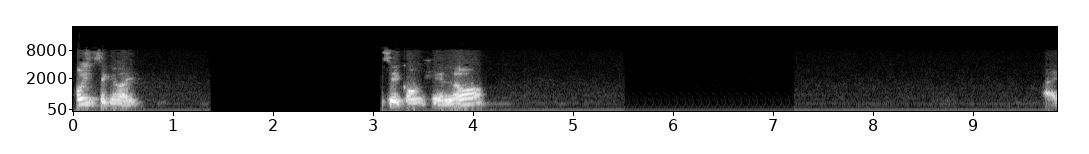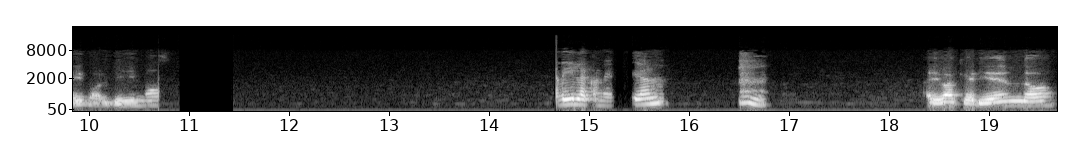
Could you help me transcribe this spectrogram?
Hoy se quedó ahí. Se congeló Ahí volvimos. perdí la conexión. Ahí va queriendo.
